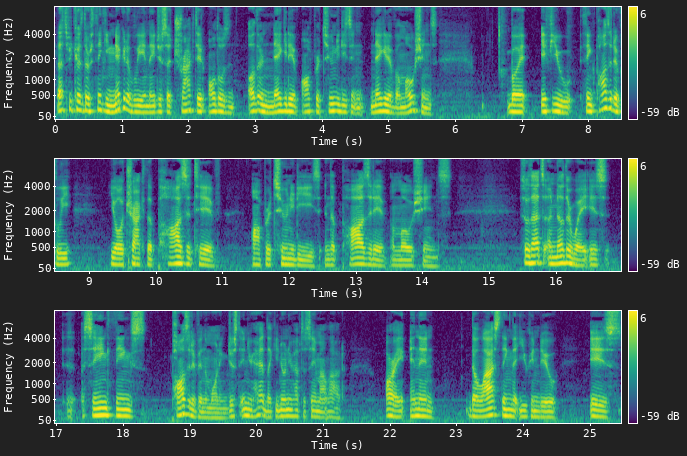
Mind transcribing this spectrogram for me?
that's because they're thinking negatively and they just attracted all those other negative opportunities and negative emotions. But if you think positively, you'll attract the positive opportunities and the positive emotions. So that's another way is saying things positive in the morning just in your head like you don't even have to say them out loud. All right, and then the last thing that you can do is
